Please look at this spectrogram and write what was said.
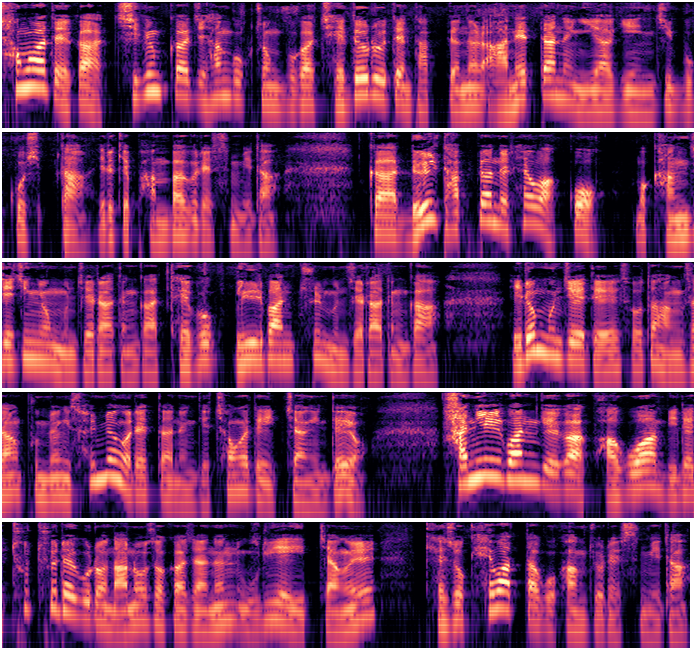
청와대가 지금까지 한국 정부가 제대로 된 답변을 안 했다는 이야기인지 묻고 싶다. 이렇게 반박을 했습니다. 그러니까 늘 답변을 해왔고, 뭐 강제징용 문제라든가 대북 밀반출 문제라든가 이런 문제에 대해서도 항상 분명히 설명을 했다는 게 청와대 입장인데요. 한일 관계가 과거와 미래 투트랙으로 나눠서 가자는 우리의 입장을 계속 해왔다고 강조를 했습니다.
